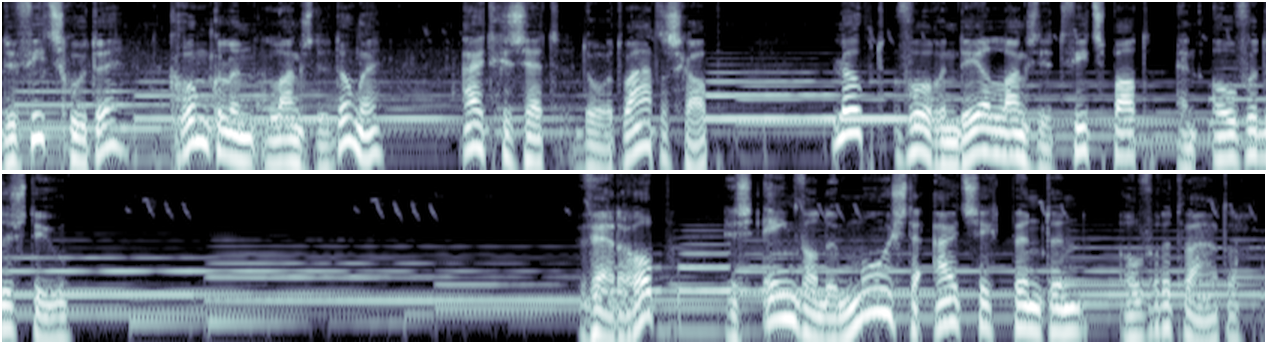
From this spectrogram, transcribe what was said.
De fietsroute, kronkelen langs de Dongen, uitgezet door het waterschap, loopt voor een deel langs dit fietspad en over de stuw. Verderop is een van de mooiste uitzichtpunten over het water.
